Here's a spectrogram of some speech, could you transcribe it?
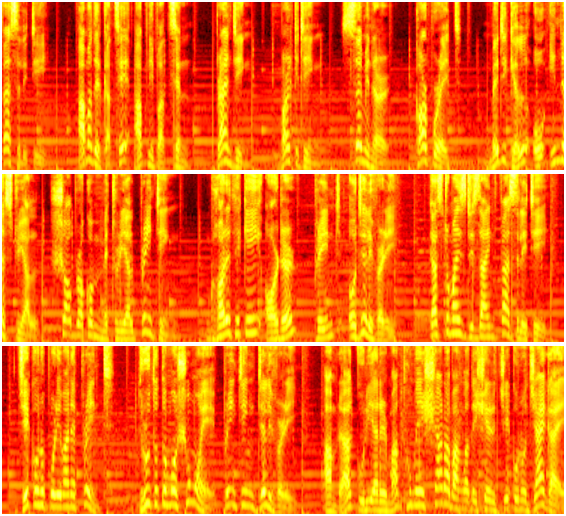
ফ্যাসিলিটি আমাদের কাছে আপনি পাচ্ছেন branding marketing seminar corporate medical ও ইন্ডাস্ট্রিয়াল সব রকম মেটেরিয়াল প্রিন্টিং ঘরে থেকেই অর্ডার প্রিন্ট ও ডেলিভারি কাস্টমাইজ ডিজাইন ফ্যাসিলিটি যে কোনো পরিমাণে প্রিন্ট দ্রুততম সময়ে প্রিন্টিং ডেলিভারি আমরা কুরিয়ারের মাধ্যমে সারা বাংলাদেশের যে কোনো জায়গায়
